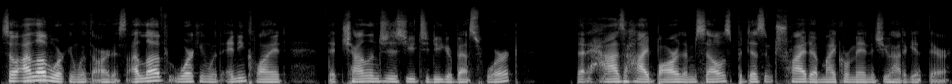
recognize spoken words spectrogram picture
So I mm-hmm. love working with artists. I love working with any client that challenges you to do your best work, that has a high bar themselves, but doesn't try to micromanage you how to get there.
